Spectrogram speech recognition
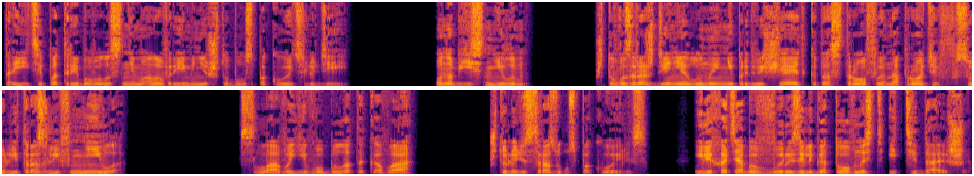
Таити потребовалось немало времени, чтобы успокоить людей. Он объяснил им, что возрождение Луны не предвещает катастрофы, напротив, сулит разлив Нила. Слава его была такова, что люди сразу успокоились или хотя бы выразили готовность идти дальше.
